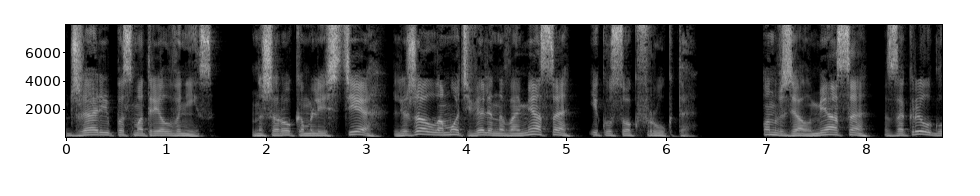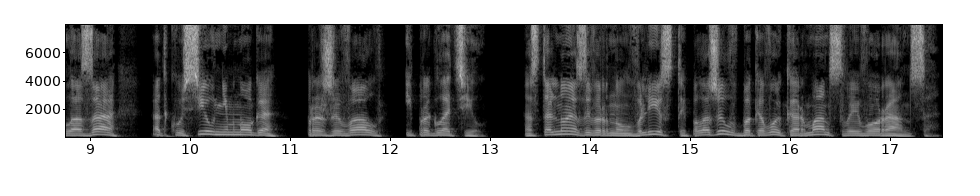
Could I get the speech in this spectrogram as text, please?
Джарри посмотрел вниз. На широком листе лежал ломоть вяленого мяса и кусок фрукта. Он взял мясо, закрыл глаза, откусил немного, прожевал и проглотил. Остальное завернул в лист и положил в боковой карман своего ранца.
